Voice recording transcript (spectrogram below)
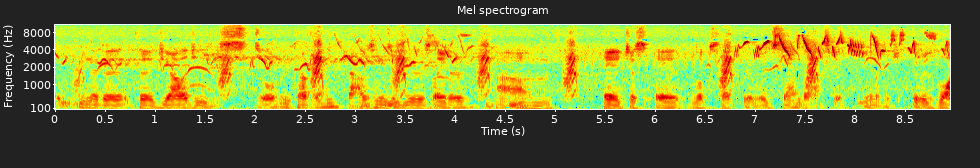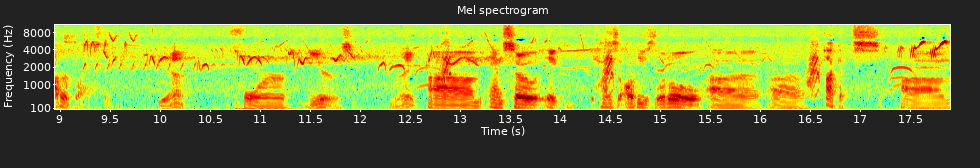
you know the the geology is still recovering thousands of years later. Um, it just it looks like it was sandblasted. You know, it, was, it was water blasted Yeah, for years. right. Um, and so it has all these little uh, uh, pockets. Um,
